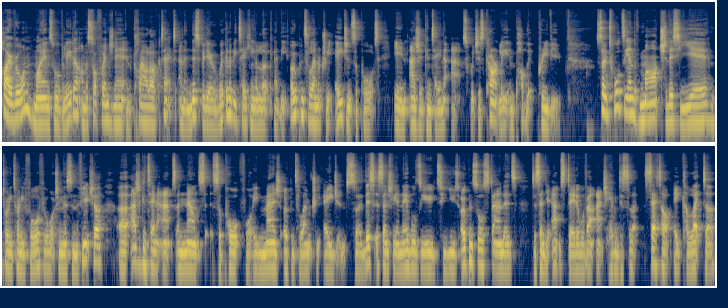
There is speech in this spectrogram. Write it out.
Hi everyone, my name is Will Velida. I'm a software engineer and cloud architect, and in this video, we're going to be taking a look at the OpenTelemetry agent support in Azure Container Apps, which is currently in public preview. So, towards the end of March this year, 2024, if you're watching this in the future, uh, Azure Container Apps announced support for a managed OpenTelemetry agent. So, this essentially enables you to use open source standards to send your apps data without actually having to set up a collector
